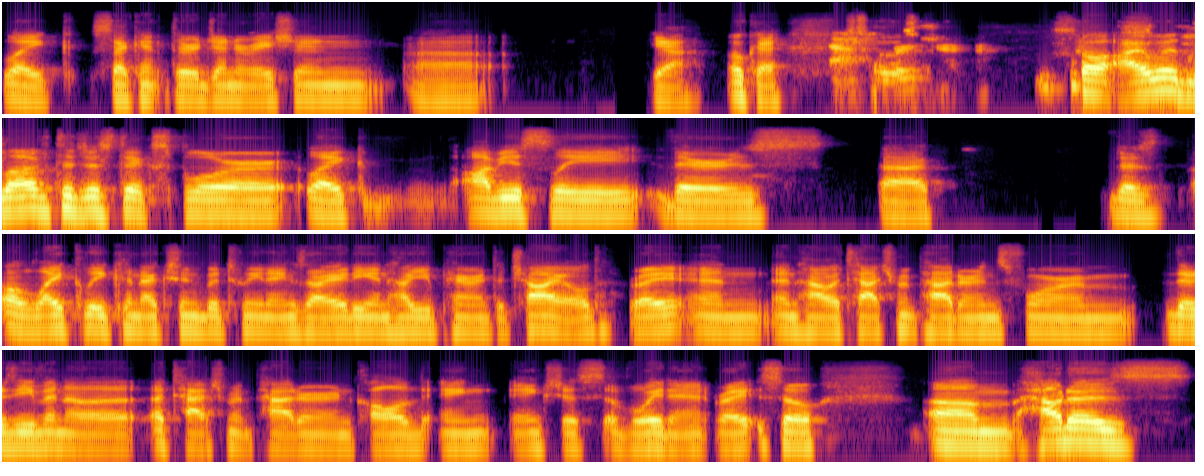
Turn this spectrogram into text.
like second, third generation? Uh, yeah. Okay. Yeah, so, for sure. so I would love to just explore. Like, obviously, there's uh, there's a likely connection between anxiety and how you parent a child right? And and how attachment patterns form. There's even a attachment pattern called ang- anxious avoidant right? So um how does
